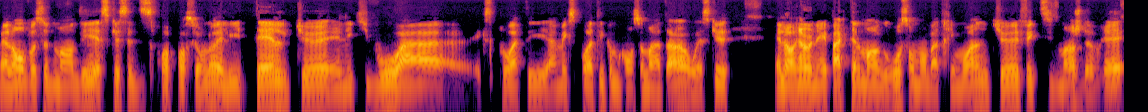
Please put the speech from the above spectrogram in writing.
mais ben là, on va se demander est-ce que cette disproportion-là, elle est telle qu'elle équivaut à euh, exploiter, à m'exploiter comme consommateur, ou est-ce qu'elle aurait un impact tellement gros sur mon patrimoine que effectivement je devrais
